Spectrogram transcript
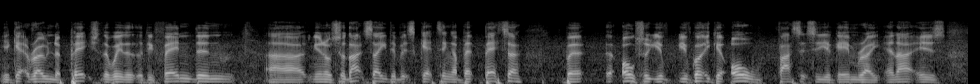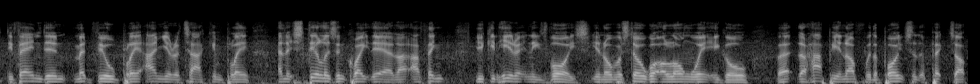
you get around the pitch, the way that they're defending. Uh, you know, so that side of it's getting a bit better. But uh, also, you've you've got to get all facets of your game right, and that is defending, midfield play, and your attacking play. And it still isn't quite there. And I, I think you can hear it in his voice. You know, we've still got a long way to go, but they're happy enough with the points that they've picked up,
